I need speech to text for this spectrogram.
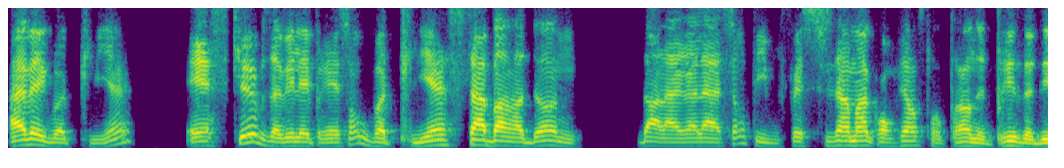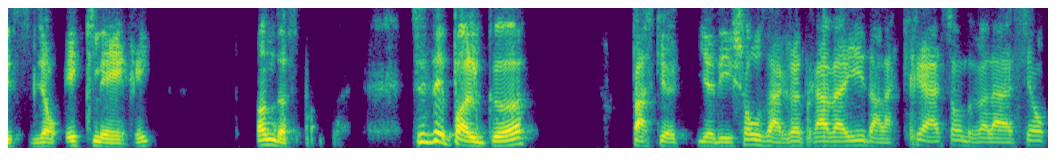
avec votre client, est-ce que vous avez l'impression que votre client s'abandonne dans la relation puis il vous fait suffisamment confiance pour prendre une prise de décision éclairée? On the spot? Si ce n'est pas le cas, parce qu'il y a des choses à retravailler dans la création de relations,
